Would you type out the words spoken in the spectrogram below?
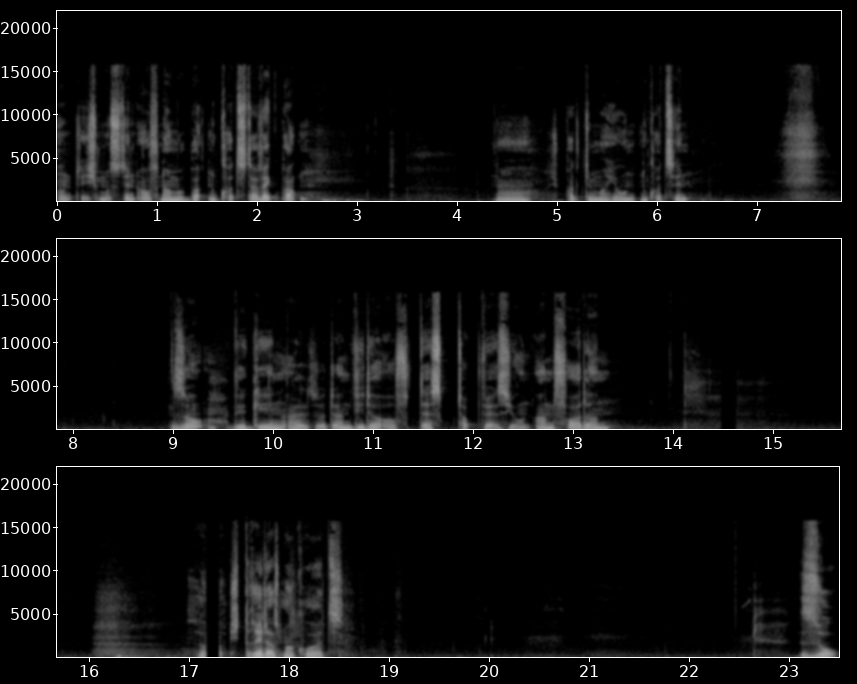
Und ich muss den Aufnahmebutton kurz da wegpacken. Na, ich pack den mal hier unten kurz hin. So, wir gehen also dann wieder auf Desktop-Version anfordern. So, ich drehe das mal kurz. So.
